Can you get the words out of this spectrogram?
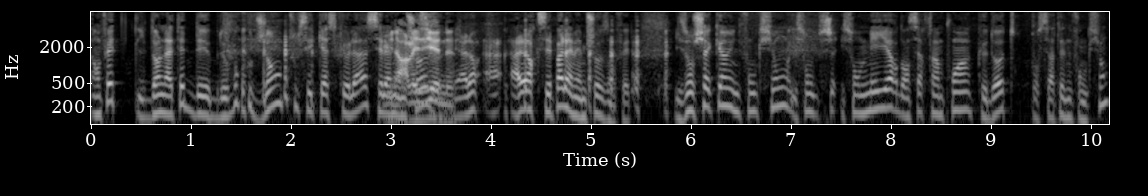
en fait, dans la tête de, beaucoup de gens, tous ces casques-là, c'est la même chose. Mais alors, alors que c'est pas la même chose en fait. Ils ont chacun une fonction, ils sont, ils sont meilleurs dans certains points que d'autres pour certaines fonctions.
